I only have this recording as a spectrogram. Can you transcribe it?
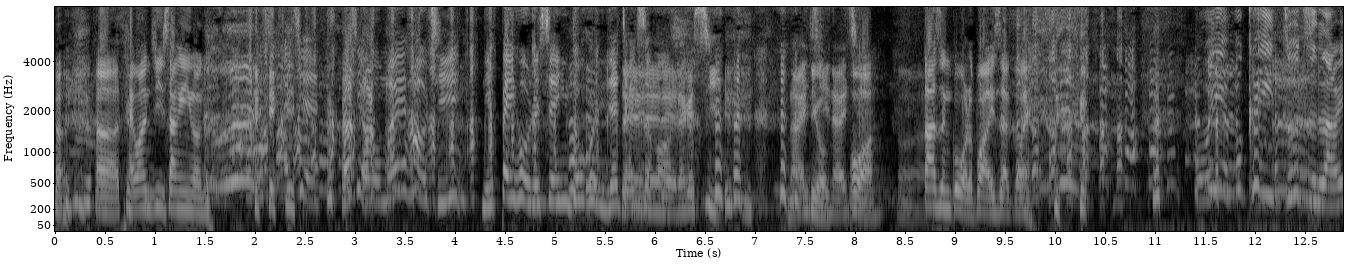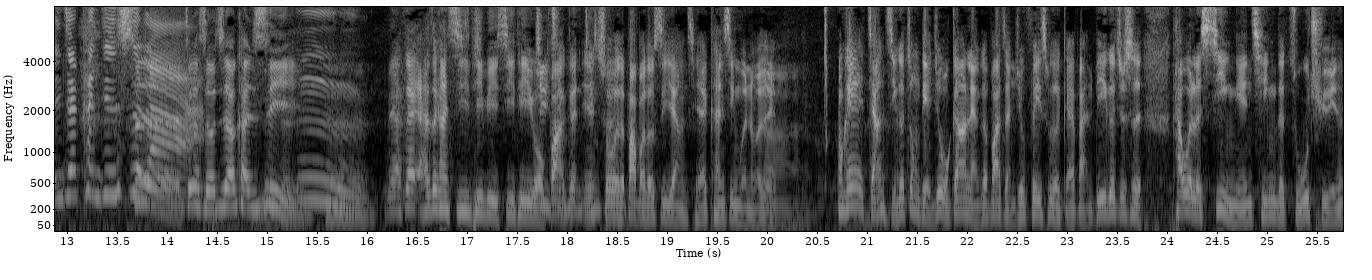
呃，台湾剧上映了，而且而且我们会好奇你背后的声音，都会你在讲什么？那个戏 哪一集？哪一集？哇，大声过我了，不好意思啊，各位。我们也不可以阻止老人家看电视啦。这个时候就要看戏。嗯，你还在还在看 CCTV？CCTV，我爸跟所有的爸爸都是一样，起来看新闻的嘛，对。OK，讲几个重点，就我刚刚两个发展，就 Facebook 的改版。第一个就是它为了吸引年轻的族群，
